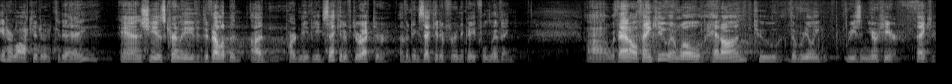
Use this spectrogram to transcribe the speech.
interlocutor today, and she is currently the development, uh, pardon me, the executive director of an executive for Grateful Living. Uh, with that, I'll thank you, and we'll head on to the really reason you're here. Thank you.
